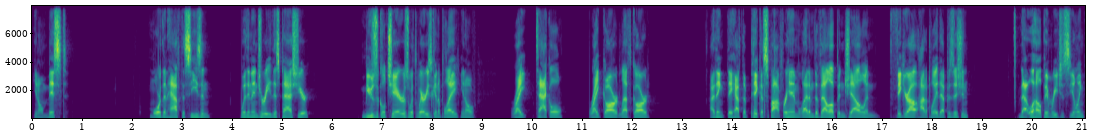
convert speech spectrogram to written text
you know, missed more than half the season with an injury this past year. Musical chairs with where he's going to play, you know, right tackle, right guard, left guard. I think they have to pick a spot for him, let him develop and gel and figure out how to play that position. That will help him reach his ceiling,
